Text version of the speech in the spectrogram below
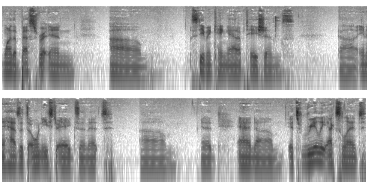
one of the best written um, Stephen King adaptations, uh, and it has its own Easter eggs in it, um, and it, and um, it's really excellent,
